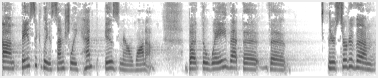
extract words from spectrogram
um, basically, essentially, hemp is marijuana, but the way that the the there's sort of um,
